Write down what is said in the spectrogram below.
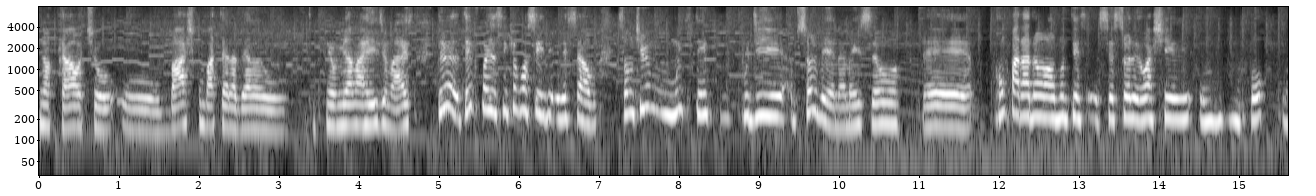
Knockout, o, o baixo com batera dela, eu, eu me amarrei demais. Teve, teve coisa assim que eu gostei de- desse álbum. Só não tive muito tempo de absorver, né? Mas eu. É, comparado ao álbum antecessor, eu achei um, um, pouco, um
